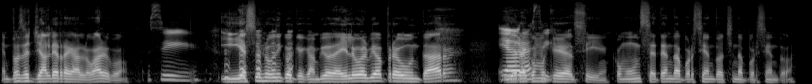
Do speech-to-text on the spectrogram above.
Entonces ya le regaló algo. Sí. Y eso es lo único que cambió. De ahí le volvió a preguntar y, era como que, sí, como un 70%, 80%.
